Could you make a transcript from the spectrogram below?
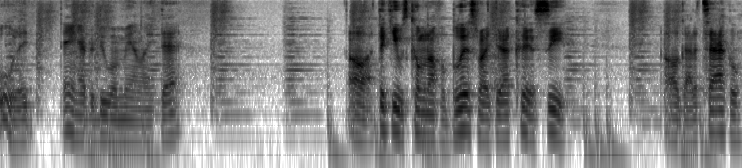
Ooh, they, they ain't have to do a man like that. Oh, I think he was coming off a blitz right there. I couldn't see. Oh, got a tackle.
